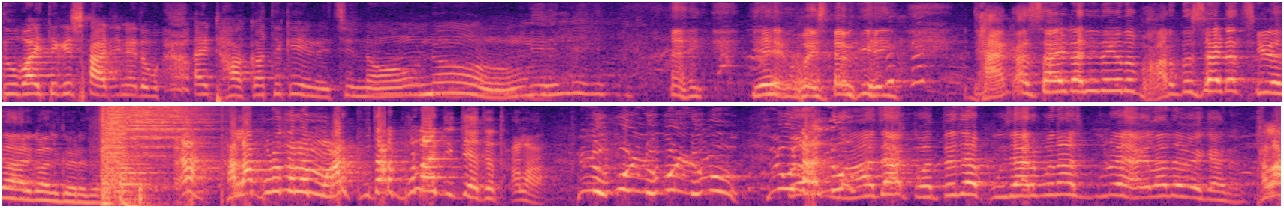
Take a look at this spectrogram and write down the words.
দুবাই থেকে শাড়ি এনে দেবো আরে ঢাকা থেকে এনেছি নাও নাও এ ওইসব কি এই ঢাকার সাইডটা নিতে গেলে ভারতের সাইডটা ছিঁড়ে দাঁড় কল করে দেবে। থালা পুরো তো না মার পুতার বোনা দিতে আছে থালা। লুবু লুবু লুবু লু না লু মা যা করতে যা পূজার বোনাস পুরো একলা দেবে কেন? থালা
